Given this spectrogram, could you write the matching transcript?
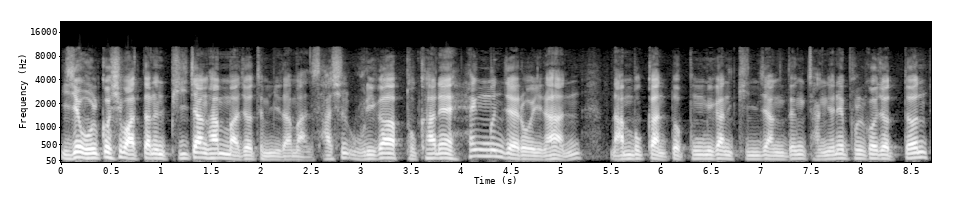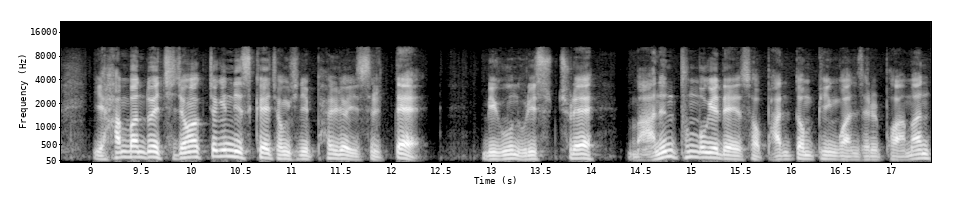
이제 올 것이 왔다는 비장함마저 듭니다만 사실 우리가 북한의 핵 문제로 인한 남북 간 또 북미 간 긴장 등 작년에 불거졌던 이 한반도의 지정학적인 리스크에 정신이 팔려 있을 때 미국은 우리 수출에 많은 품목에 대해서 반덤핑 관세를 포함한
